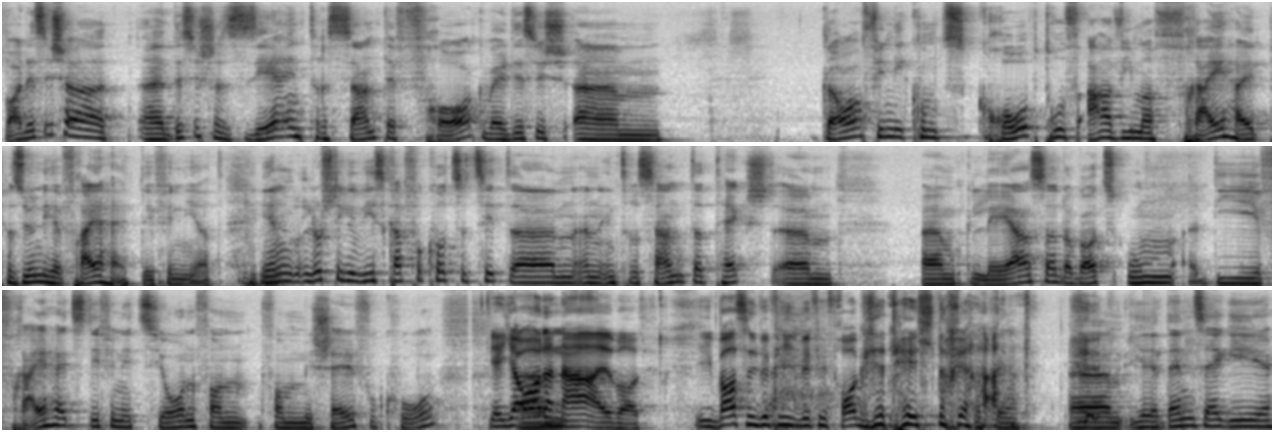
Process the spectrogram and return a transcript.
Boah, das ist eine, äh, das ist eine sehr interessante Frage, weil das ist, ähm, da finde ich, kommt es grob drauf an, wie man Freiheit, persönliche Freiheit definiert. Habe lustigerweise gerade vor kurzer Zeit ein, ein interessanter Text ähm, ähm, gelesen, da geht es um die Freiheitsdefinition von, von Michel Foucault. Ja, ja oder nein, Albert? Ich weiß nicht, wie viel, wie viel Fragen der Test noch hat. ähm, ja, dann sage ich,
